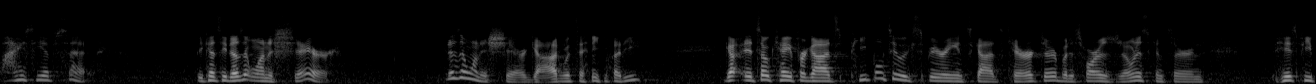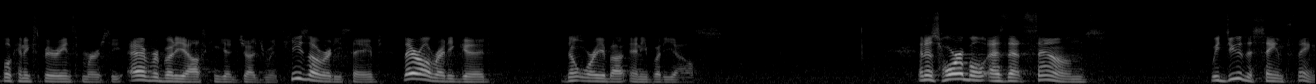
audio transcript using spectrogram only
Why is he upset? Because he doesn't want to share. He doesn't want to share God with anybody. God, it's okay for God's people to experience God's character, but as far as Jonah is concerned, his people can experience mercy. Everybody else can get judgment. He's already saved. They're already good. Don't worry about anybody else. And as horrible as that sounds, we do the same thing.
